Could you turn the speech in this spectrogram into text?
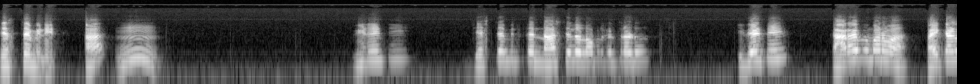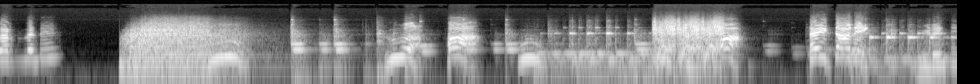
Just minute? వీడేంటి? జస్ట్ మినిట్ అని నాస్టేలో లోపలికి వెళ్తున్నాడు. ఇదేంటి? కారా విమానమా పైకి వెళ్ళాడుతుందండి. టైటానిక్. వీడేంటి?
